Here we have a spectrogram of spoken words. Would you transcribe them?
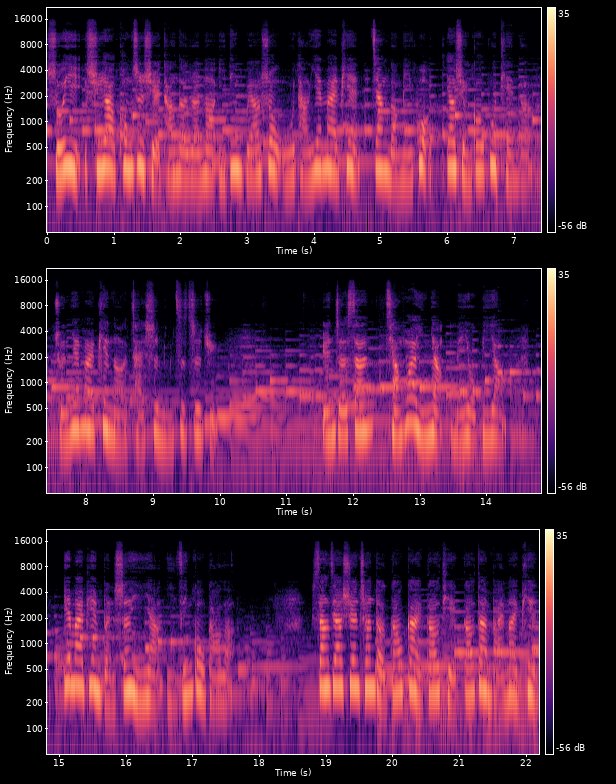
所以需要控制血糖的人呢，一定不要受无糖燕麦片这样的迷惑，要选购不甜的纯燕麦片呢，才是明智之举。原则三：强化营养没有必要，燕麦片本身营养已经够高了。商家宣称的高钙、高铁、高蛋白麦片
